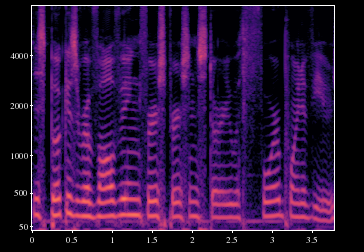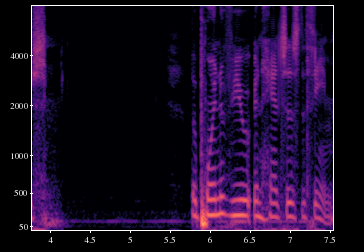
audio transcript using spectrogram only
This book is a revolving first person story with four point of views. The point of view enhances the theme.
